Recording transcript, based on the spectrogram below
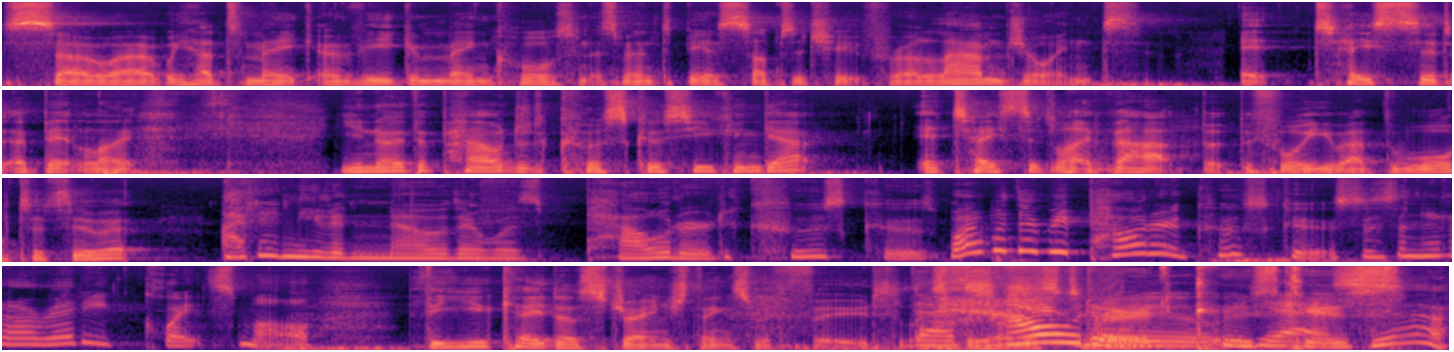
so uh, we had to make a vegan main course, and it's meant to be a substitute for a lamb joint. It tasted a bit like, you know, the powdered couscous you can get. It tasted like that, but before you add the water to it. I didn't even know there was powdered couscous. Why would there be powdered couscous? Isn't it already quite small? The UK does strange things with food. Let's That's be honest. Powdered true, couscous. yes. Yeah.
